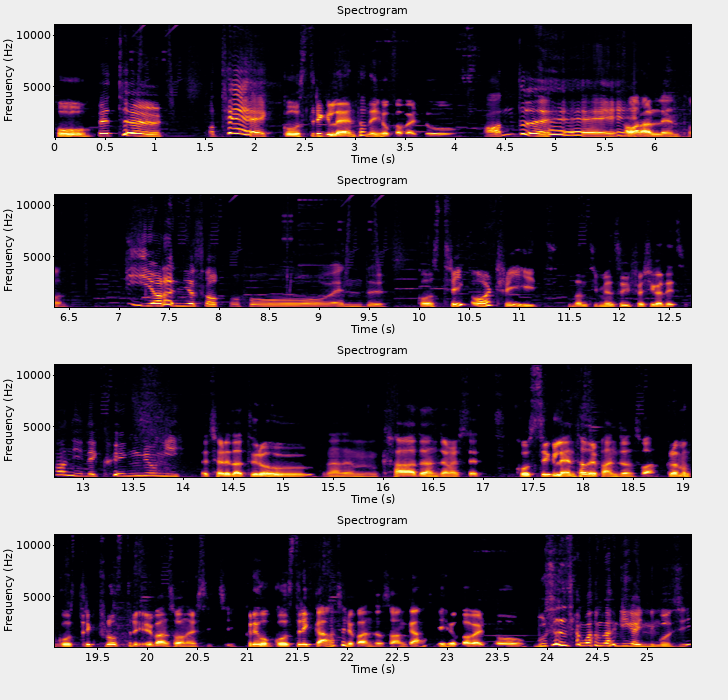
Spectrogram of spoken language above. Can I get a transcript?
호. 배틀 어택 고스 트릭 랜턴의 효과 발동. 안돼 나와라 랜턴. 비열한 녀석 오호 엔드 고스트릭 or 트리트. 넌 뒷면 수입 표시가 되지. 아니 내 괭룡이 내 차례다 들어오. 나는 카드 한 장을 세트. 고스트릭 랜턴을 반전 소환. 그러면 고스트릭 프로스트를 일반 소환할 수 있지. 그리고 고스트릭 강치를 반전 소환. 강치의 효과 발동. 무슨 상관관계가 있는 거지?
